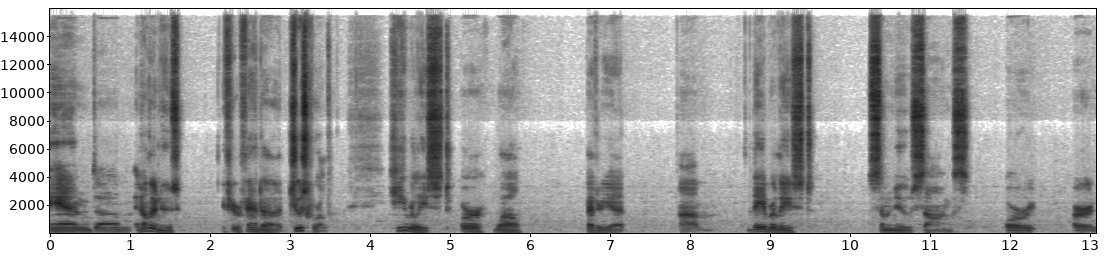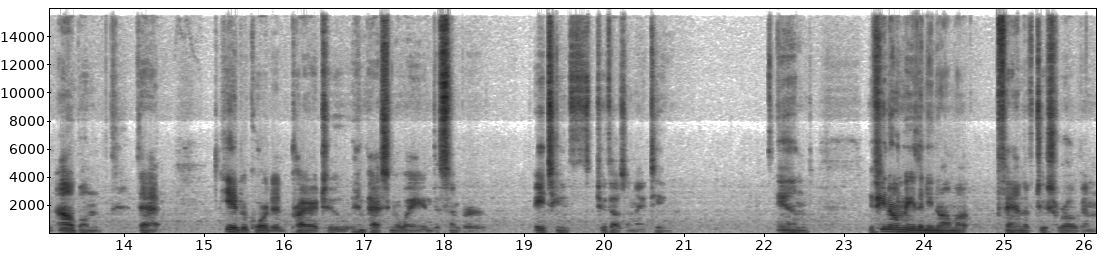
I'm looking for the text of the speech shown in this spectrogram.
And um, in other news, if you're a fan of Juice WRLD, he released, or well, better yet, um, they released some new songs or or an album that he had recorded prior to him passing away in December 18th, 2019. And if you know me, then you know I'm a fan of Juice WRLD, and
